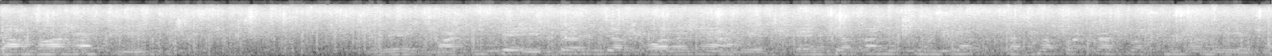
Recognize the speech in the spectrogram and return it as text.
या भागातील म्हणजे बाकीच्या इतर ज्या कॉलन्या आहेत त्यांच्यात आणि तुमच्यात कशा प्रकारचा येतो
